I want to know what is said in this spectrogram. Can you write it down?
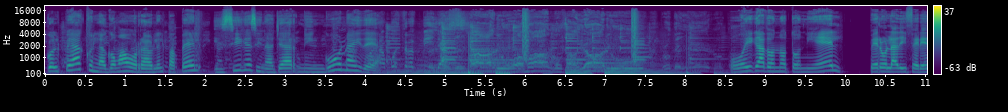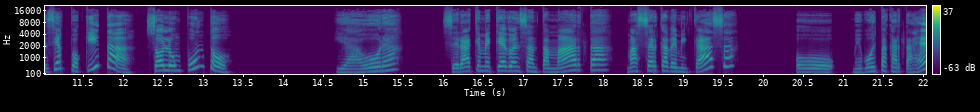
golpea con la goma borrable el papel y sigue sin hallar ninguna idea. Oiga, don Otoniel, pero la diferencia es poquita, solo un punto. ¿Y ahora? ¿Será que me quedo en Santa Marta, más cerca de mi casa? ¿O me voy para Cartagena?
